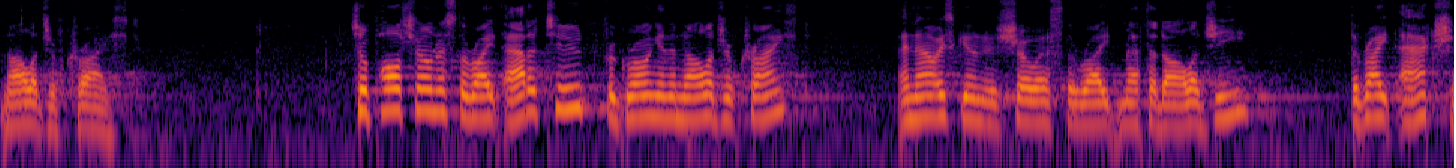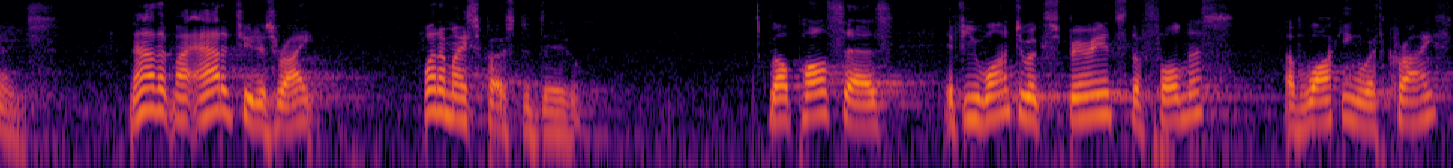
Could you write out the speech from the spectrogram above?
knowledge of Christ. So, Paul's shown us the right attitude for growing in the knowledge of Christ. And now he's going to show us the right methodology, the right actions. Now that my attitude is right, what am I supposed to do? Well, Paul says if you want to experience the fullness of walking with Christ,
